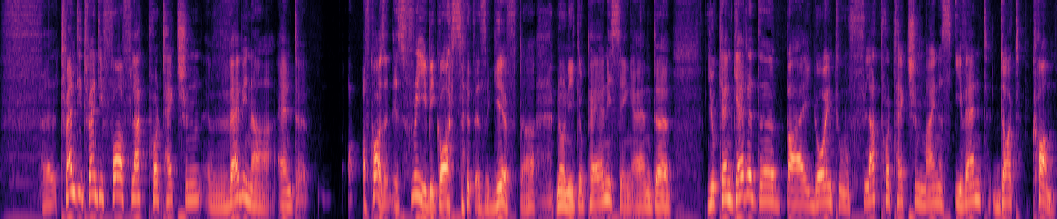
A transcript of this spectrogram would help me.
2024 flood protection webinar. And uh, of course, it is free because it is a gift. Uh, no need to pay anything. And uh, you can get it uh, by going to floodprotection-event.com.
